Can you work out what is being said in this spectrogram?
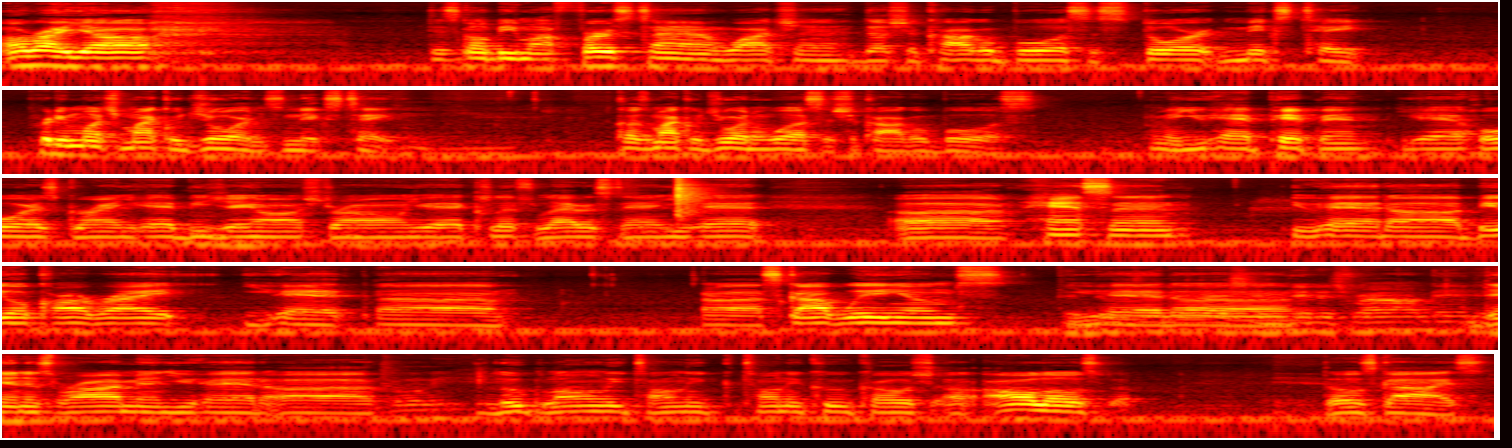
All right, y'all. This is gonna be my first time watching the Chicago Bulls historic mixtape. Pretty much Michael Jordan's mixtape. Because Michael Jordan was the Chicago Bulls. I mean, you had Pippen, you had Horace Grant, you had B.J. Armstrong, you had Cliff Levingston, you had uh, Hanson, you had uh, Bill Cartwright, you had uh, uh, Scott Williams, The you had uh, Dennis Rodman, Dennis Rodman, you had uh, Tony. Luke Longley, Tony Toni Kukoc, uh, all those those guys.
